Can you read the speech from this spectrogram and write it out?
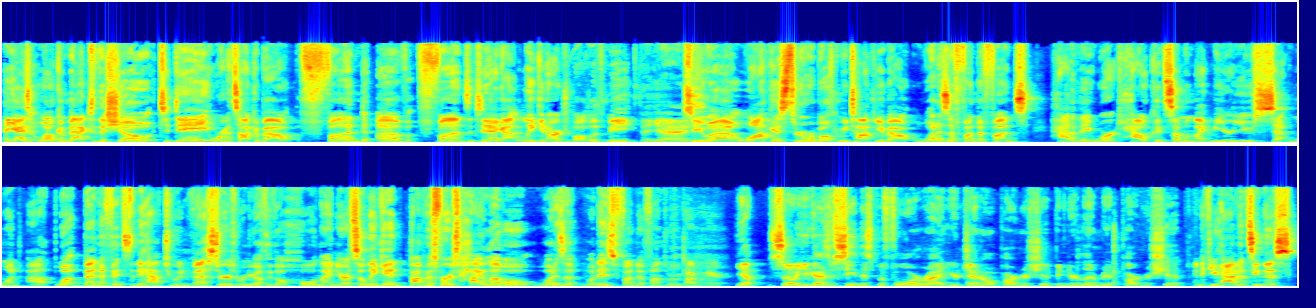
Hey guys, welcome back to the show. Today we're going to talk about fund of funds, and today I got Lincoln Archibald with me. Hey guys. To uh, walk us through. And we're both going to be talking about what is a fund of funds how do they work? How could someone like me or you set one up? What benefits do they have to investors? We're gonna go through the whole nine yards. So Lincoln, talk to us first, high level. What is a what is fund of funds? What are we talking about here? Yep. So you guys have seen this before, right? Your general partnership and your limited partnership. And if you haven't seen this,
